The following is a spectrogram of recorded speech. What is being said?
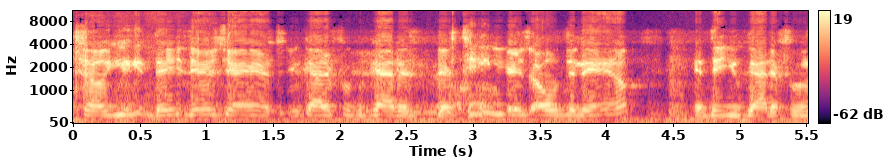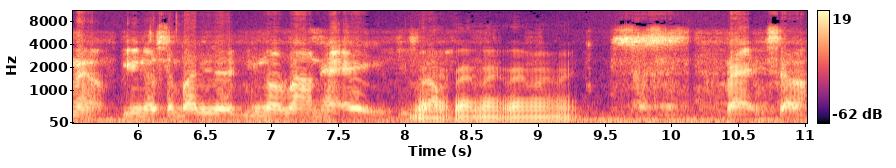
So you there, there's your answer. You got it from a guy that's, that's 10 years older than him, and then you got it from him. You know, somebody that, you know, around that age. You feel me? right, right, right, right, right. Right. So,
